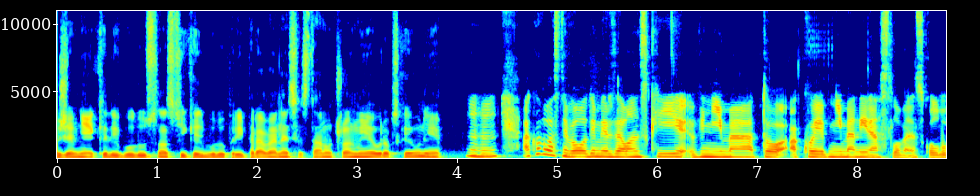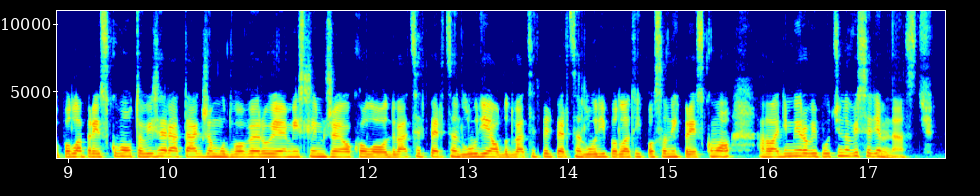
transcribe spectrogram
že niekedy v budúcnosti, keď budú pripravené, sa stanú členmi Európskej únie. Uh-huh. Ako vlastne Volodymyr Zelenský vníma to, ako je vnímaný na Slovensku? Lebo podľa prieskumov to vyzerá tak, že mu dôveruje, myslím, že okolo 20% ľudí alebo 25% ľudí podľa tých posledných prieskumov a Vladimirovi Putinovi 17%.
